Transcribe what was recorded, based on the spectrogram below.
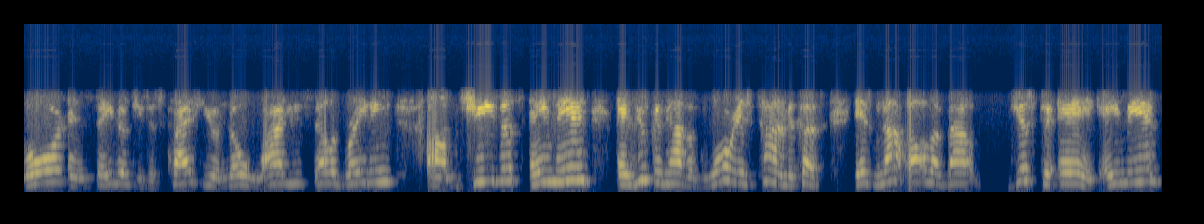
Lord and Savior Jesus Christ. You'll know why you're celebrating um, Jesus, Amen. And you can have a glorious time because it's not all about just the egg, Amen.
